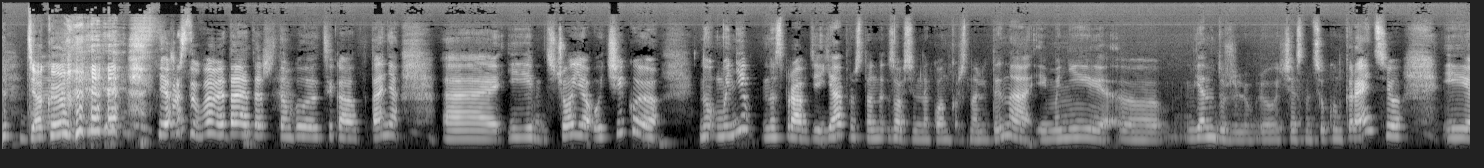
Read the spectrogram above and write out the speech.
Дякую. Я просто пам'ятаю те, що там було цікаве питання. Е, і що я очікую? Ну, мені насправді я просто не зовсім не конкурсна людина, і мені е, я не дуже люблю чесно цю конкуренцію. І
